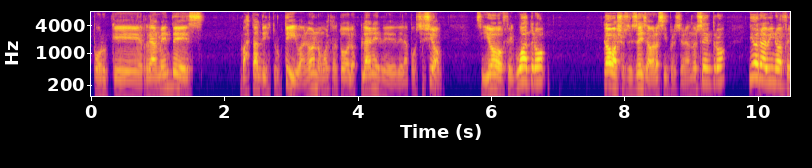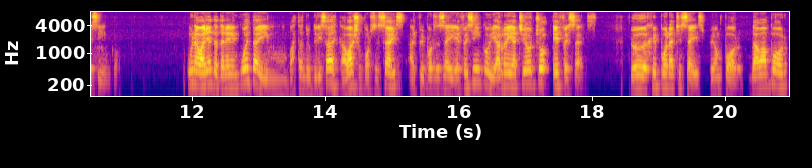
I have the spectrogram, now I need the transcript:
porque realmente es bastante instructiva, ¿no? Nos muestra todos los planes de, la posición. Siguió F4, caballo C6, ahora sí presionando el centro, y ahora vino F5. Una variante a tener en cuenta y bastante utilizada es caballo por C6, alfil por C6, F5 y a rey H8, F6. Luego de G por H6, peón por, dama por,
